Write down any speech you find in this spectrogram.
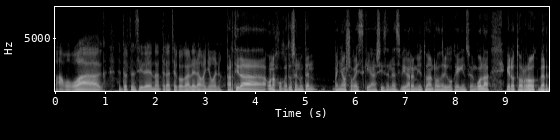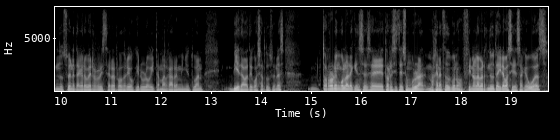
ba, gogoak etortzen ziren ateratzeko galera baino bueno. Partida ona jokatu zenuten, baina oso gaizkia hasi zen, ez? Bigarren minutuan Rodrigo egin zuen gola, gero Torrok berdindu zuen eta gero berriz ere Rodrigo 70garren minutuan bi eta bateko sartu zuen, ez? Torroren golarekin ze etorri zitzaizun burura. Imaginatzen dut, bueno, finala berdindu eta irabazi dezakegu, ez?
